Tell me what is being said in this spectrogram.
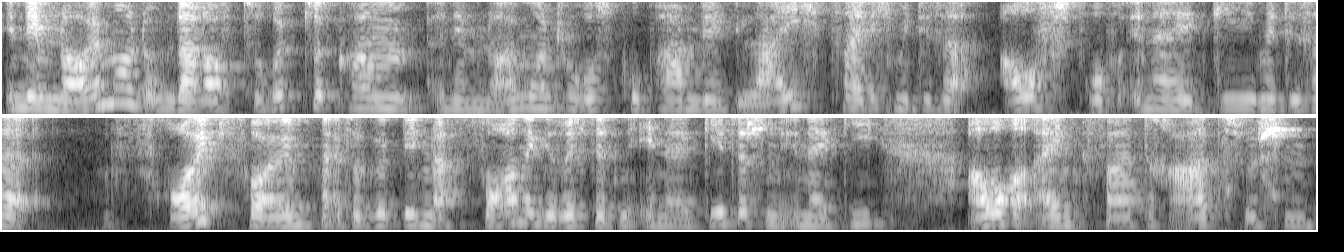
In dem Neumond, um darauf zurückzukommen, in dem Neumond-Horoskop haben wir gleichzeitig mit dieser Aufbruchenergie, mit dieser freudvollen, also wirklich nach vorne gerichteten energetischen Energie auch ein Quadrat zwischen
